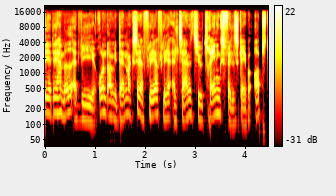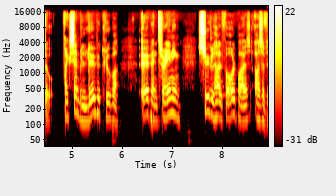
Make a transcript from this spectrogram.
det er det her med, at vi rundt om i Danmark ser flere og flere alternative træningsfællesskaber opstå. For eksempel løbeklubber, urban training, cykelhold for old boys osv.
